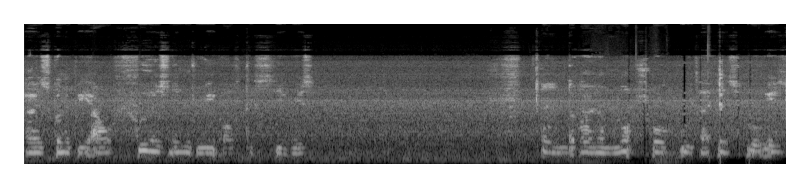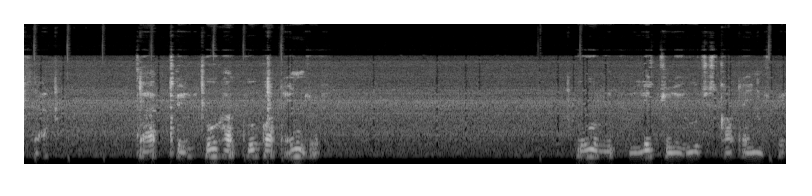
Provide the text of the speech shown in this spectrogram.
That is going to be our first injury of this series. And I am not sure who that is. Who is that? That is. Who, had, who got injury? Who literally who just got injury?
